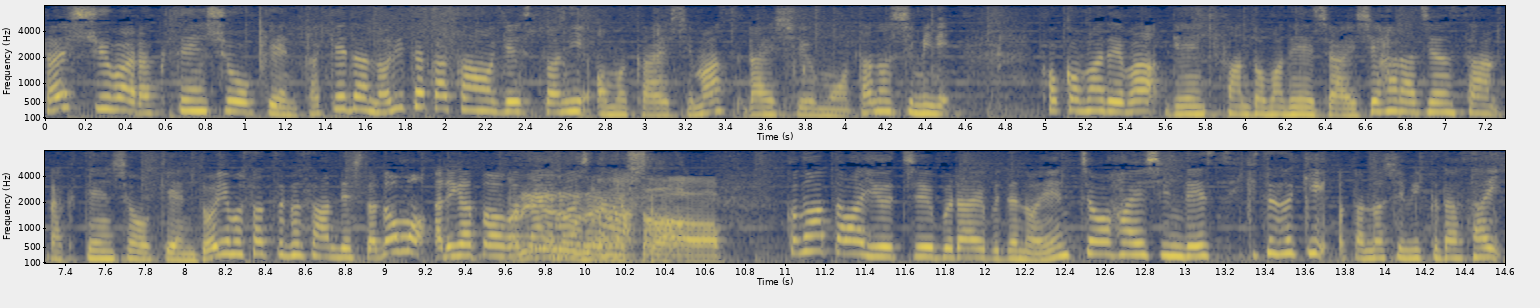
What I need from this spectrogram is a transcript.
来週は楽天証券、武田則孝さんをゲストにお迎えします。来週もお楽しみに。ここまでは現役ファンドマネージャー石原潤さん楽天証券土井正嗣さんでした。どうもありがとうございました。この後は YouTube ライブでの延長配信です。引き続きお楽しみください。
